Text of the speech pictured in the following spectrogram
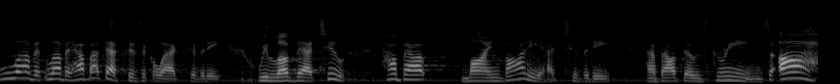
Love it, love it. How about that physical activity? We love that too. How about mind body activity? How about those greens? Ah,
